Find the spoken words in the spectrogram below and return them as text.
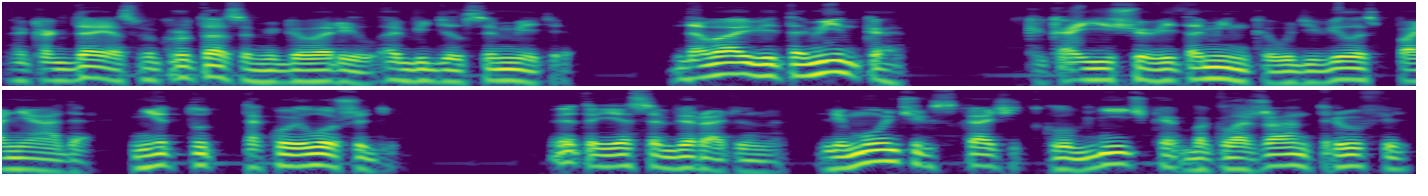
А когда я с выкрутасами говорил, обиделся Метя. Давай, витаминка, «Какая еще витаминка?» – удивилась Паняда. «Нет тут такой лошади». «Это я собирательно. Лимончик скачет, клубничка, баклажан, трюфель».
